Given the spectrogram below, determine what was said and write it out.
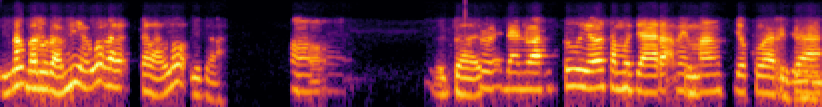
Bilang baru rame awak lah kalau gitu. Oh. itu Dan waktu ya sama jarak memang sejauh keluarga.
